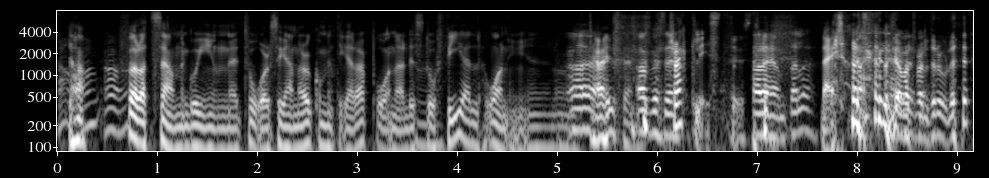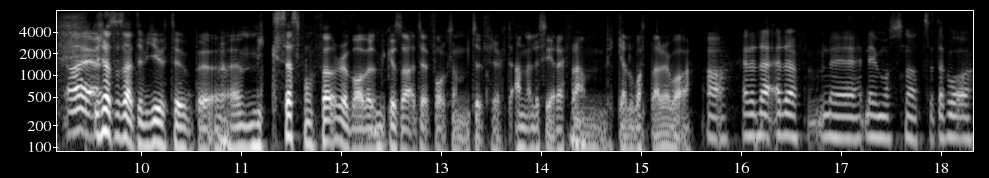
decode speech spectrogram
Ja, Ja, Ja. för att sen gå in eh, två år senare och kommentera på när det står Mm. fel ordning i någon Ja, ja, det. Tracklist. Just Har det. det hänt eller? Nej, det har varit väldigt roligt. Ja, ja. Det känns som så här, typ YouTube-mixes från förr var väl mycket så här, typ folk som typ försökte analysera Mm. fram vilka låtar det var. ja. Är det där, är det därför ni, ni måste snart sätta på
